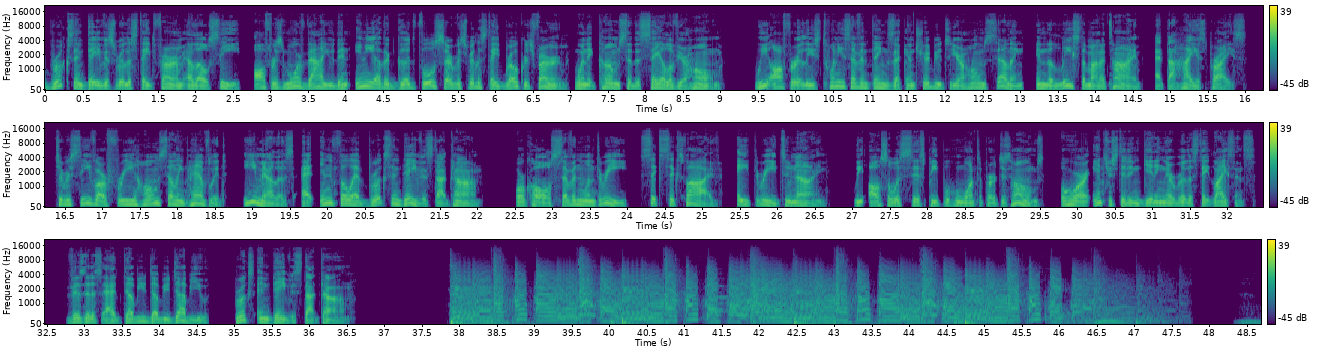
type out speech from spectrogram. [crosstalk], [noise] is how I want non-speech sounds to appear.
Brooks and Davis Real Estate Firm LLC offers more value than any other good full-service real estate brokerage firm when it comes to the sale of your home. We offer at least 27 things that contribute to your home selling in the least amount of time at the highest price. To receive our free home selling pamphlet, email us at info at brooksanddavis.com or call 713-665-8329. We also assist people who want to purchase homes or who are interested in getting their real estate license. Visit us at www.brooksanddavis.com.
